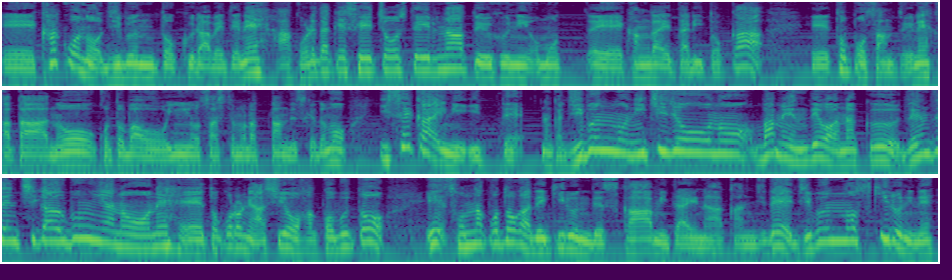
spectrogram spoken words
えー、過去の自分と比べてね、あ、これだけ成長しているなというふうに思って、えー、考えたりとか、えー、トポさんというね、方の言葉を引用させてもらったんですけども、異世界に行って、なんか自分の日常の場面ではなく、全然違う分野のね、えー、ところに足を運ぶと、え、そんなことができるんですか？みたいな感じで、自分のスキルにね、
